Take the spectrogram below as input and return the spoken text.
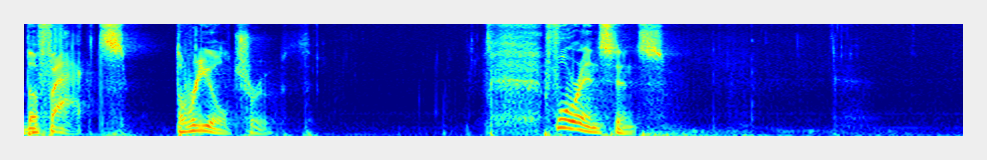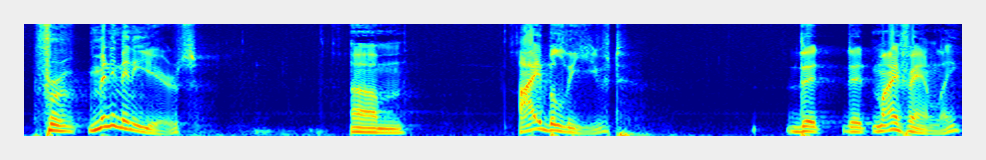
the facts, the real truth. For instance, for many, many years, um, I believed that that my family,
